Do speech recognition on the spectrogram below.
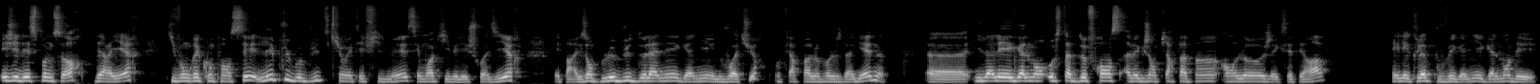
Et j'ai des sponsors derrière qui vont récompenser les plus beaux buts qui ont été filmés. C'est moi qui vais les choisir. Et par exemple, le but de l'année, gagner une voiture offerte par le Volkswagen. Euh, il allait également au Stade de France avec Jean-Pierre Papin en loge, etc. Et les clubs pouvaient gagner également des,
